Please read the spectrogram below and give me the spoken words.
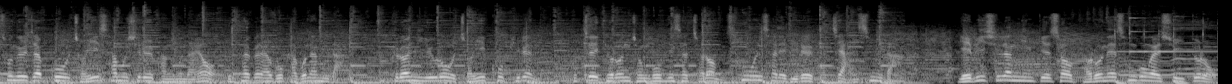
손을 잡고 저희 사무실을 방문하여 부탁을 하고 가곤 합니다. 그런 이유로 저희 코필은 국제결혼정보회사처럼 성혼 사례비를 받지 않습니다. 예비 신랑님께서 결혼에 성공할 수 있도록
